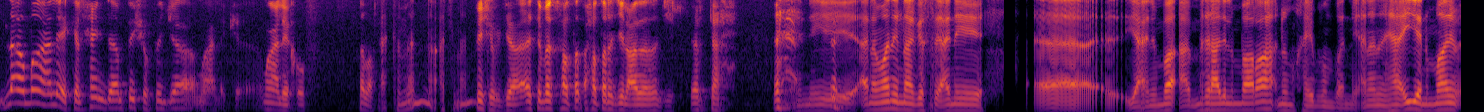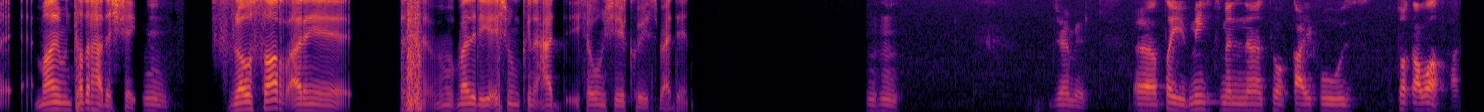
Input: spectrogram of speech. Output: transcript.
لا ما عليك. الحين دام بيشوف جاء ما عليك ما عليه خوف. خلاص. أتمنى أتمنى. بيشوف جاء. أنت بس حط حط رجل على رجل. ارتاح. يعني أنا ماني ناقص يعني آه يعني مثل هذه المباراة أنهم خيبون ظني. أنا نهائيا ماني ماني منتظر هذا الشيء. مم. لو صار يعني ما أدري إيش ممكن عاد يسوون شيء كويس بعدين. مهم. جميل. آه طيب مين تتمنى تتوقع يفوز؟ أتوقع واضحة.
